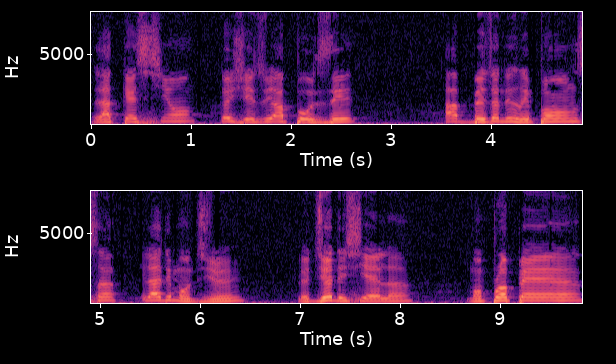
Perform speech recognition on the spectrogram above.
La question que Jésus a posée a besoin d'une réponse. Il a dit, mon Dieu, le Dieu des ciels, mon propre Père,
